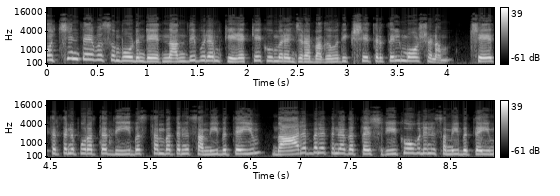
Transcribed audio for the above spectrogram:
കൊച്ചിൻ ദേവസ്വം ബോർഡിന്റെ നന്ദിപുരം കിഴക്കേ കുമരഞ്ചിറ ഭഗവതി ക്ഷേത്രത്തിൽ മോഷണം. ക്ഷേത്രത്തിന് പുറത്ത് ദീപസ്തംഭത്തിന് സമീപത്തെയും നാലമ്പലത്തിനകത്ത് ശ്രീകോവിലിന് സമീപത്തെയും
